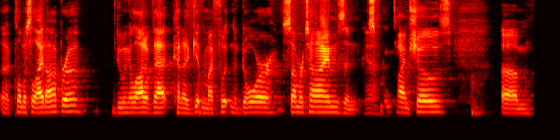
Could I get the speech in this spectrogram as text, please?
uh, Columbus Light Opera, doing a lot of that, kind of getting my foot in the door, summer times and Yeah. springtime shows, um,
